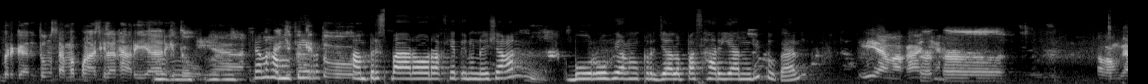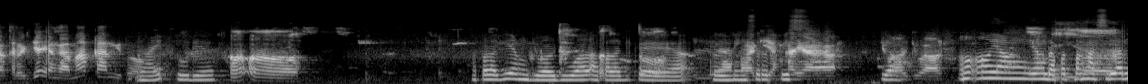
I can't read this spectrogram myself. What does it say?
bergantung sama penghasilan harian gitu. Mm, Kan hampir gitu-gitu. hampir separuh rakyat Indonesia kan buruh yang kerja lepas harian gitu kan. iya makanya Heeh. Kalau nggak kerja ya nggak makan gitu Nah itu dia. Heeh. Apalagi yang jual-jual, apalagi kayak cleaning yang service. kayak jual-jual Oh, oh, yang yang dapat Iya. penghasilan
